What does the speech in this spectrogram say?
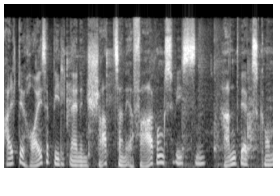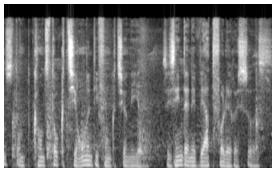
Alte Häuser bilden einen Schatz an Erfahrungswissen, Handwerkskunst und Konstruktionen, die funktionieren. Sie sind eine wertvolle Ressource.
